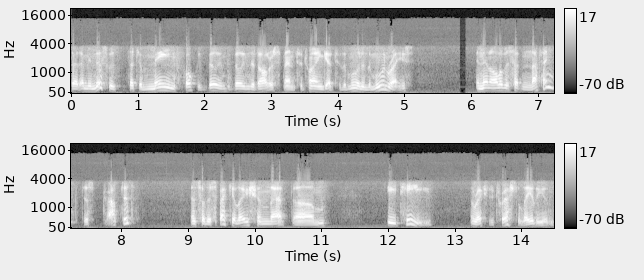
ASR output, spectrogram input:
that I mean this was such a main focus, billions and billions of dollars spent to try and get to the moon in the moon race, and then all of a sudden nothing, just dropped it. And so the speculation that um, ET, or extraterrestrial aliens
